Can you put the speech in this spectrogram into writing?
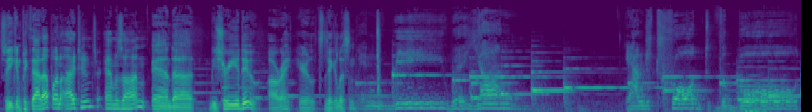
So you can pick that up on iTunes or Amazon, and uh, be sure you do. All right, here, let's take a listen. When we were young and trod the boards,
